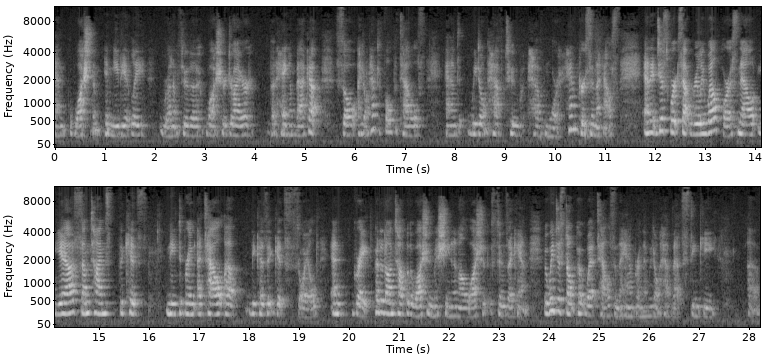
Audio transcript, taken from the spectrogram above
and wash them immediately, run them through the washer dryer, but hang them back up. So I don't have to fold the towels and we don't have to have more hampers in the house. And it just works out really well for us. Now, yeah, sometimes the kids need to bring a towel up because it gets soiled. And great, put it on top of the washing machine and I'll wash it as soon as I can. But we just don't put wet towels in the hamper and then we don't have that stinky uh,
